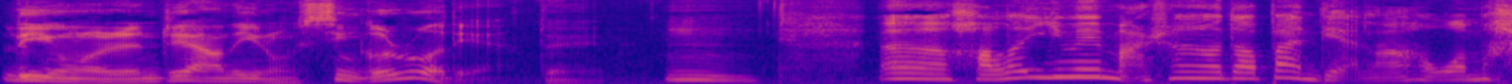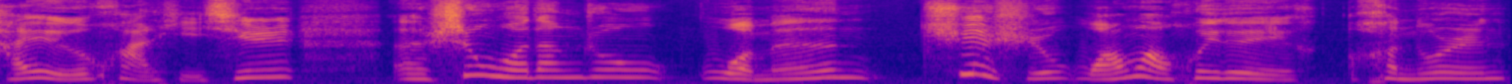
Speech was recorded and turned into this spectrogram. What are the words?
利用了人这样的一种性格弱点。对，嗯，呃，好了，因为马上要到半点了，我们还有一个话题。其实，呃，生活当中我们确实往往会对很多人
